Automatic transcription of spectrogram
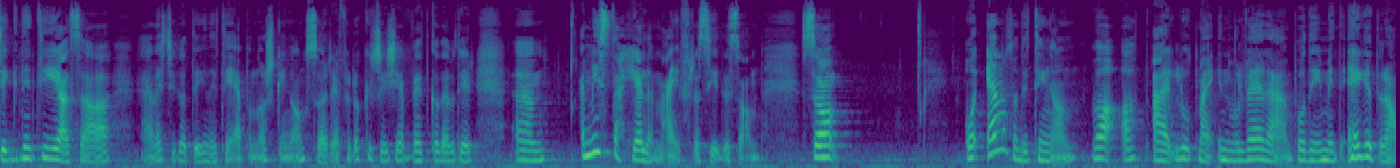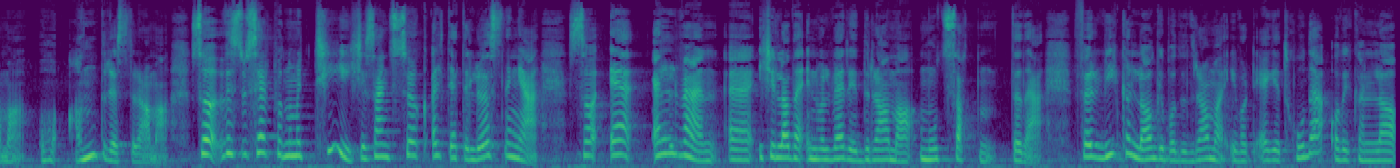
dignity, altså Jeg vet ikke hva dignity er på norsk engang, sorry, for dere som ikke vet hva det betyr. Um, jeg mista hele meg, for å si det sånn. Så og en av de tingene var at jeg lot meg involvere både i mitt eget drama og andres drama. Så hvis du ser på nummer ti, ikke sant, søk alltid etter løsninger, så er elveren eh, ikke la deg involvere i drama motsatten til det. For vi kan lage både drama i vårt eget hode, og vi kan la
